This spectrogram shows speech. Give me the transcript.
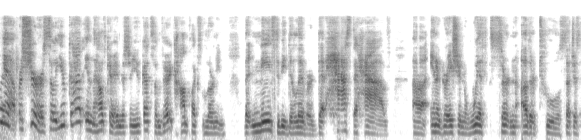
Yeah, for sure. So you've got in the healthcare industry, you've got some very complex learning that needs to be delivered that has to have uh, integration with certain other tools such as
